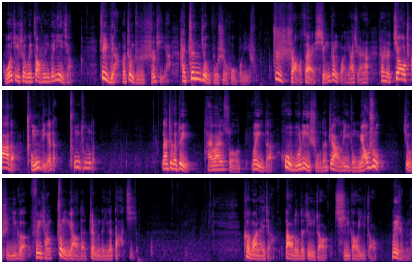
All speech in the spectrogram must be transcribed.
国际社会造成一个印象。这两个政治实体啊，还真就不是互不隶属，至少在行政管辖权上，它是交叉的、重叠的、冲突的。那这个对台湾所谓的互不隶属的这样的一种描述，就是一个非常重要的这么的一个打击。客观来讲，大陆的这一招棋高一招，为什么呢？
